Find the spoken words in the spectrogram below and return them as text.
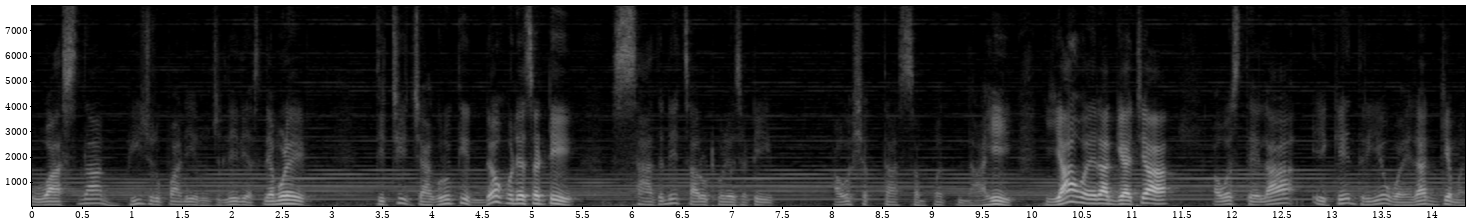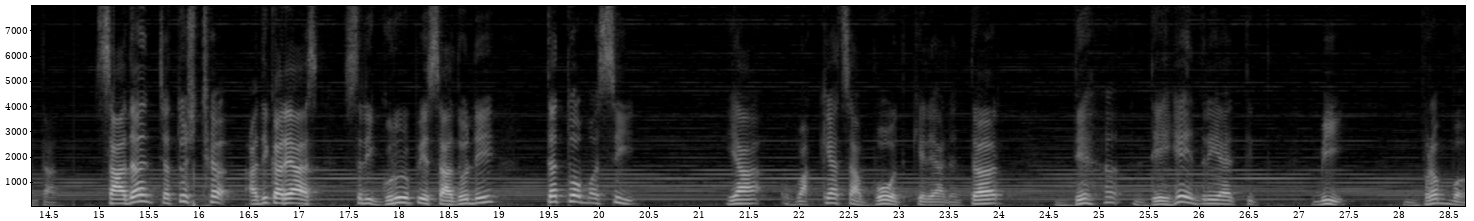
वासना बीज रूपाने रुजलेली असल्यामुळे तिची जागृती न होण्यासाठी साधने चालू ठेवण्यासाठी आवश्यकता संपत नाही. या वैराग्याच्या अवस्थेला एकेंद्रिय वैराग्य म्हणतात. साधन चतुष्ठ अधिकाऱ्यास श्री गुरुरूपी साधूंनी तत्वमसी या वाक्याचा बोध केल्यानंतर देह देहेंद्रियातीत मी ब्रह्म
